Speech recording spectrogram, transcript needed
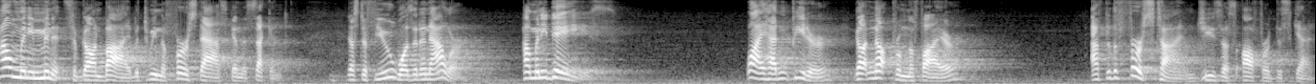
How many minutes have gone by between the first ask and the second? Just a few? Was it an hour? How many days? Why hadn't Peter gotten up from the fire after the first time Jesus offered the sketch?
